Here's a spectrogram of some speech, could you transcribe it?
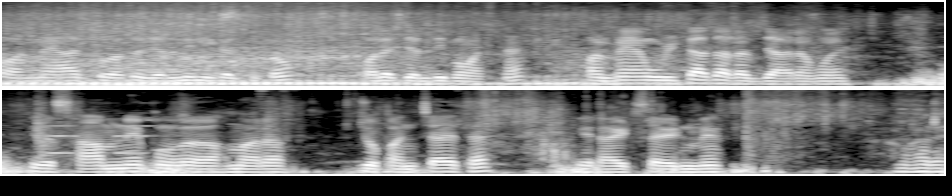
और मैं आज थोड़ा सा जल्दी निकल चुका हूँ कॉलेज जल्दी पहुँचना है और मैं उल्टा तरफ़ जा रहा हूँ। इधर सामने हमारा जो पंचायत है, ये राइट साइड में हमारे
